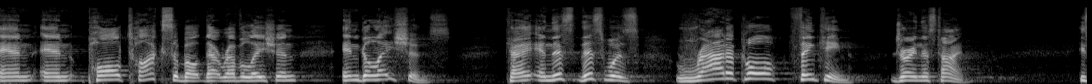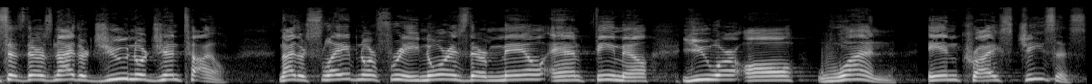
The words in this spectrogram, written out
And, and Paul talks about that revelation in Galatians. Okay? And this, this was radical thinking during this time. He says, There is neither Jew nor Gentile, neither slave nor free, nor is there male and female. You are all one in Christ Jesus.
